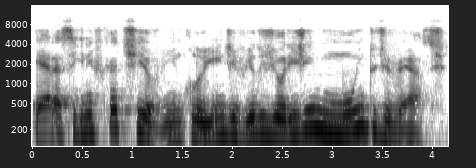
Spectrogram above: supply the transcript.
era significativo e incluía indivíduos de origem muito diversos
